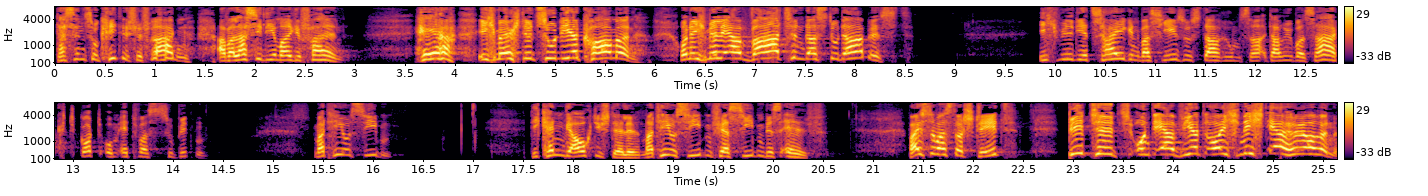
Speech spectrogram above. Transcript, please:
das sind so kritische Fragen, aber lass sie dir mal gefallen. Herr, ich möchte zu dir kommen und ich will erwarten, dass du da bist. Ich will dir zeigen, was Jesus darüber sagt, Gott um etwas zu bitten. Matthäus 7. Die kennen wir auch die Stelle. Matthäus 7, Vers 7 bis 11. Weißt du, was dort steht? Bittet und er wird euch nicht erhören.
